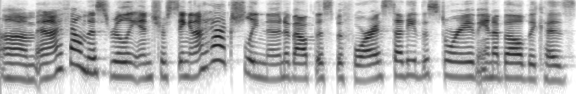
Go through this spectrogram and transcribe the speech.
Um, and I found this really interesting. And I had actually known about this before I studied the story of Annabelle because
